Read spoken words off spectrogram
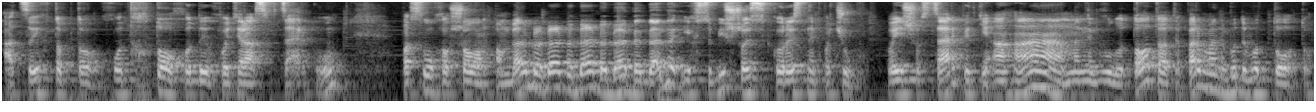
А цих, тобто, от хто ходив хоч раз в церкву, послухав, що вам там і собі щось корисне почув. Вийшов з церкви, такий, ага, в мене було то-то, а тепер в мене буде от то-то.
